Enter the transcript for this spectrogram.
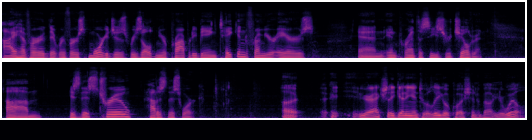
I have heard that reverse mortgages result in your property being taken from your heirs and, in parentheses, your children. Um, is this true? How does this work? Uh, you're actually getting into a legal question about your will.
